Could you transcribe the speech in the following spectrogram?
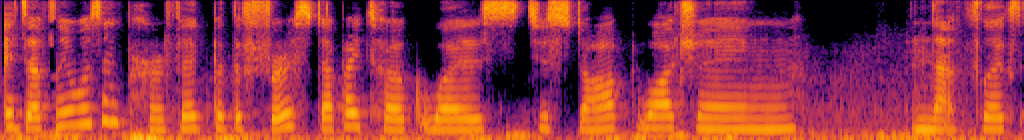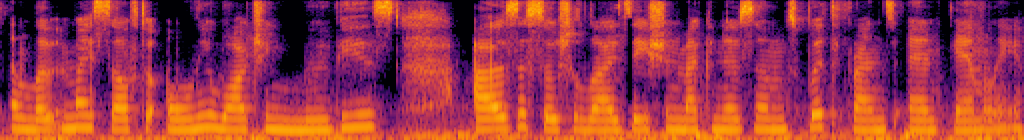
It definitely wasn't perfect, but the first step I took was to stop watching Netflix and limit myself to only watching movies as a socialization mechanisms with friends and family.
